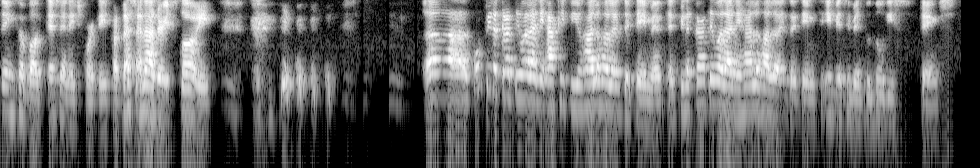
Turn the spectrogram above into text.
things about SNH48, but that's another story. Ah, kung pinagkatiwala ni Akipi yung Halo Halo Entertainment and pinagkatiwala ni Halo Halo Entertainment si ABS-CBN to do these things,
